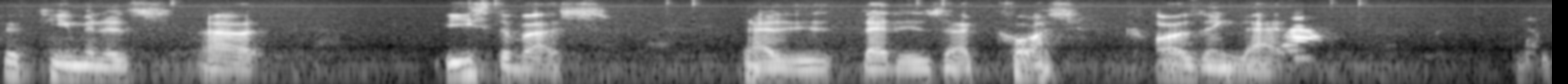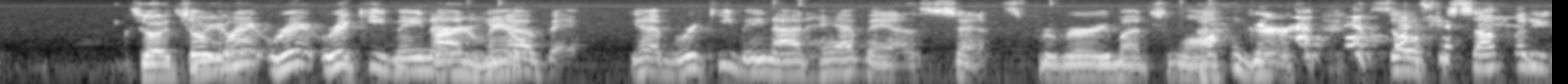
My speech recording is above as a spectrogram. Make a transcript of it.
15 minutes uh, east of us that is that is uh, cause, causing that. Wow. So it's so real. Ricky it's may not have yeah Ricky may not have assets for very much longer. so if somebody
